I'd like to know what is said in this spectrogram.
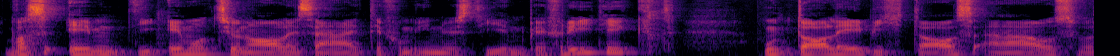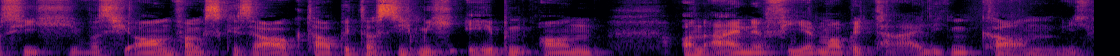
was eben die emotionale Seite vom Investieren befriedigt. Und da lebe ich das aus, was ich, was ich anfangs gesagt habe, dass ich mich eben an, an einer Firma beteiligen kann. Ich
